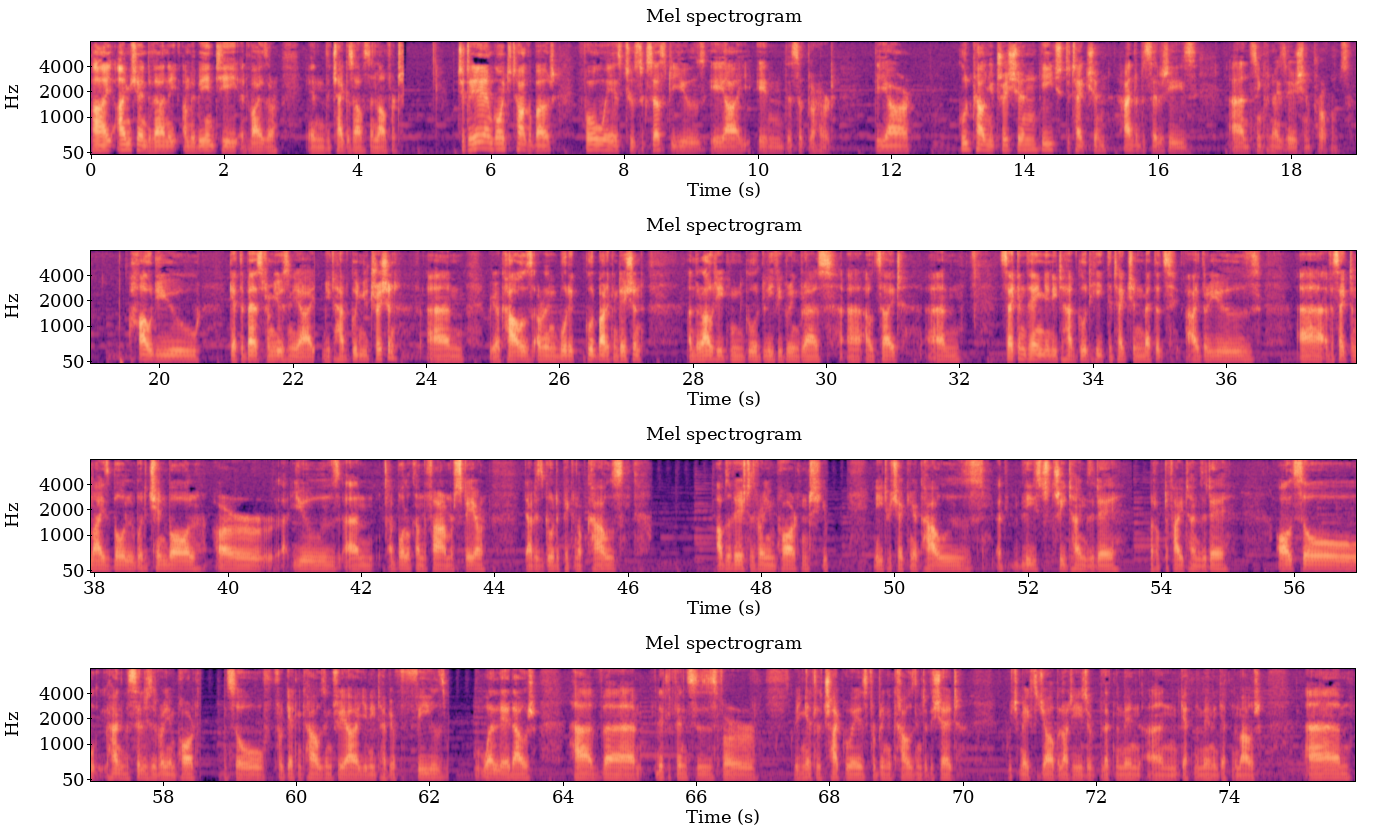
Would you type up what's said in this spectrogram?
Hi, I'm Shane Devaney. I'm a B&T advisor in the Teagasc office in Longford. Today I'm going to talk about four ways to successfully use AI in the suckler herd. They are good cow nutrition, heat detection, handling facilities, and synchronization programs. How do you get the best from using AI? You need to have good nutrition, um, where your cows are in good body condition and they're out eating good leafy green grass uh, outside. Um, second thing, you need to have good heat detection methods. Either use uh, a vasectomized bull with a chin ball or use um, a bullock on the farm or steer that is good at picking up cows. Observation is very important. You need to be checking your cows at least three times a day, not up to five times a day. Also, handling facilities is very important. So, for getting cows into AI, you need to have your fields well laid out, have uh, little fences for we can get little trackways for bringing cows into the shed, which makes the job a lot easier letting them in and getting them in and getting them out. Um,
